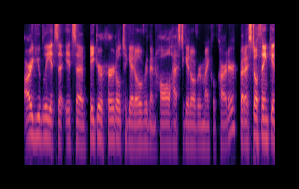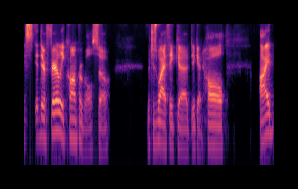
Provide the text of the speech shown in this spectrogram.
arguably it's a it's a bigger hurdle to get over than Hall has to get over Michael Carter. But I still think it's they're fairly comparable. So, which is why I think uh, again Hall, I.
